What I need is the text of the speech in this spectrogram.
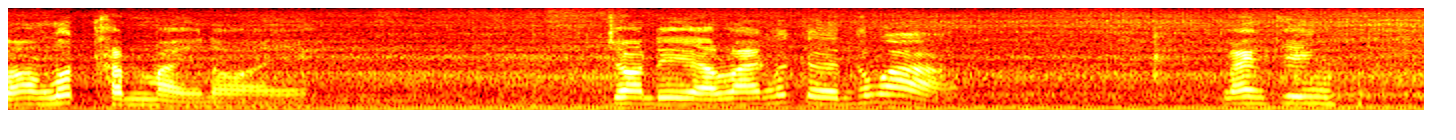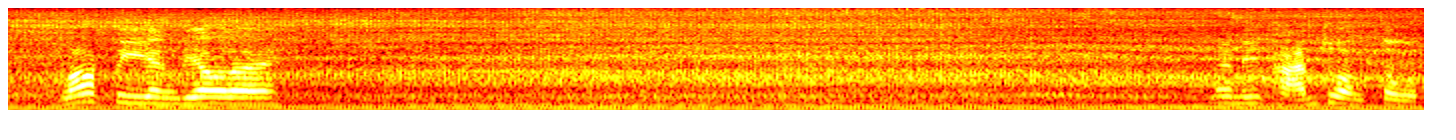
ลองรถคันใหม่หน่อย จอห์นเดียแรงเหลือเกินเขาว่า แรงจริง ล้อฟรีอย่างเดียวเลย ไม่มีฐานถ่วงตูด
